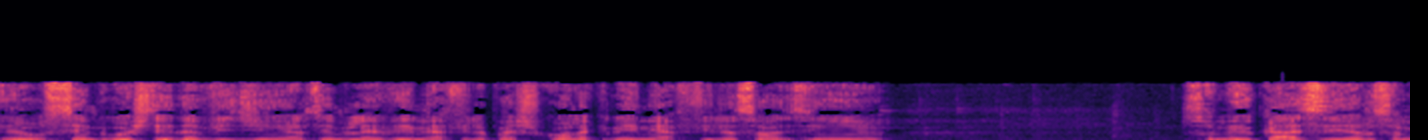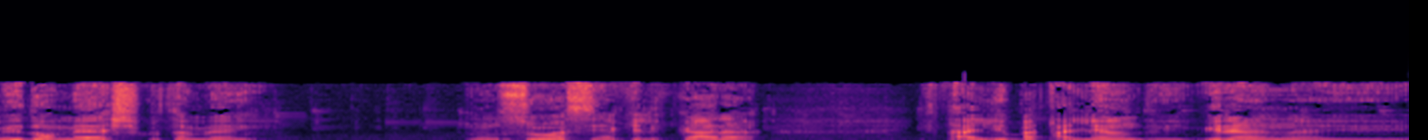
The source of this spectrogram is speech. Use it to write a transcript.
Eu sempre gostei da vidinha, sempre levei minha filha para a escola, criei minha filha sozinho. Sou meio caseiro, sou meio doméstico também. Não sou assim aquele cara que está ali batalhando e grana e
